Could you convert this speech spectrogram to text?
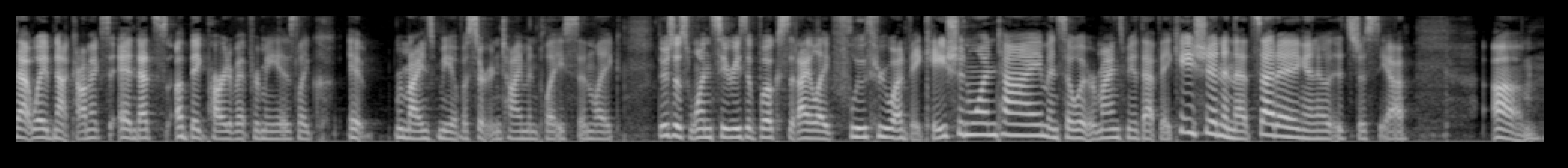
that way, not comics, and that's a big part of it for me is like it reminds me of a certain time and place. And like there's this one series of books that I like flew through on vacation one time. And so it reminds me of that vacation and that setting. And it's just yeah. Um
